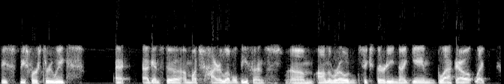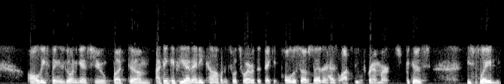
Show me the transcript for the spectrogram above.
these these first three weeks at against a, a much higher level defense um, on the road, 6:30 night game, blackout, like all these things going against you. But um, I think if you have any confidence whatsoever that they can pull this upset, it has a lot to do with Graham Mertz because he's played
